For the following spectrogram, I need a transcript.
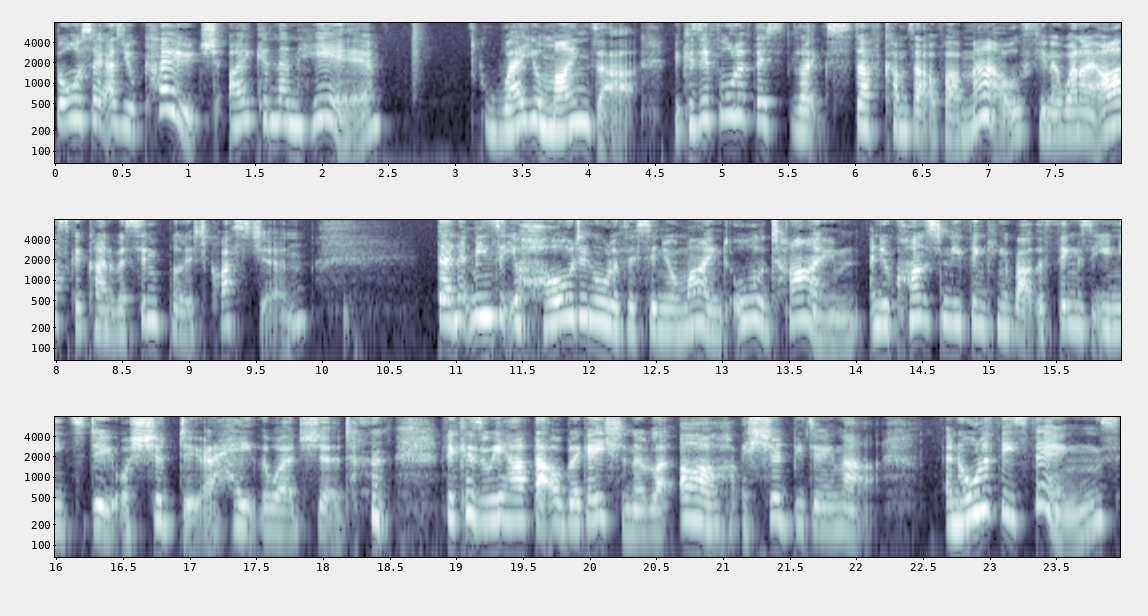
But also, as your coach, I can then hear where your mind's at because if all of this like stuff comes out of our mouth you know when i ask a kind of a simple-ish question then it means that you're holding all of this in your mind all the time and you're constantly thinking about the things that you need to do or should do. And i hate the word should because we have that obligation of like oh i should be doing that. And all of these things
